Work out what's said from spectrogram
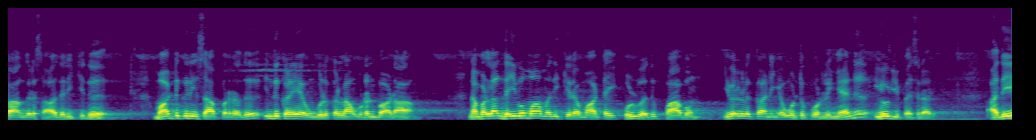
காங்கிரஸ் ஆதரிக்குது. மாட்டுக்கறி சாப்பிட்றது இந்துக்களே உங்களுக்கெல்லாம் உடன்பாடா? நம்மெல்லாம் தெய்வமாக மதிக்கிற மாட்டை கொள்வது பாவம். இவர்களுக்கா நீங்கள் ஓட்டு போடுறீங்கன்னு யோகி பேசுகிறாரு அதே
